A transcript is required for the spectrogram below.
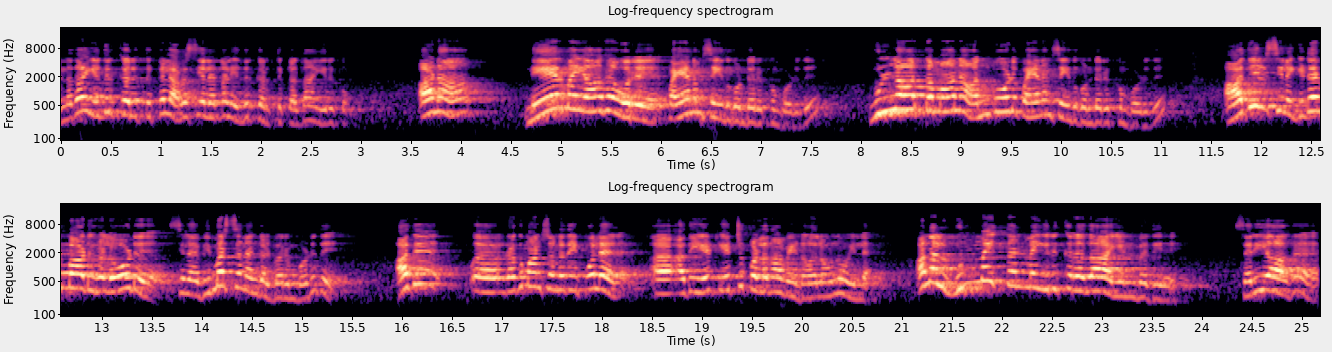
என்னதான் எதிர்கருத்துக்கள் அரசியல் என்றால் எதிர்கருத்துக்கள் தான் இருக்கும். ஆனால் நேர்மையாக ஒரு பயணம் செய்து கொண்டிருக்கும் பொழுது உள்ளார்த்தமான அன்போடு பயணம் செய்து கொண்டிருக்கும் பொழுது அதில் சில இடர்பாடுகளோடு சில விமர்சனங்கள் வரும் பொழுது அது ரகுமான் சொன்னதைப் போல அதை ஏற்று- ஏற்றுக்கொள்ள தான் வேண்டும். அதில் ஒன்றும் இல்லை. ஆனால் உண்மைத்தன்மை இருக்கிறதா என்பது சரியாக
